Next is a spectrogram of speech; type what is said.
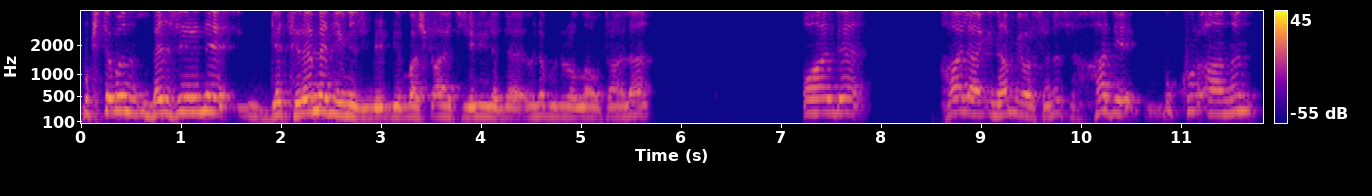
Bu kitabın benzerini getiremediğiniz bir, bir başka ayet-i de öyle buyurur Allahu Teala. O halde hala inanmıyorsanız hadi bu Kur'an'ın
